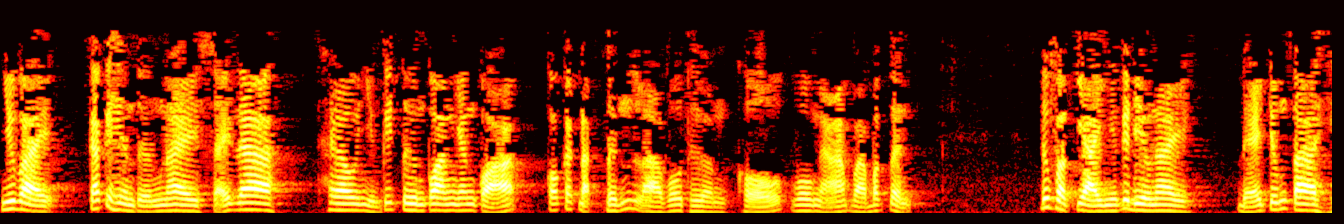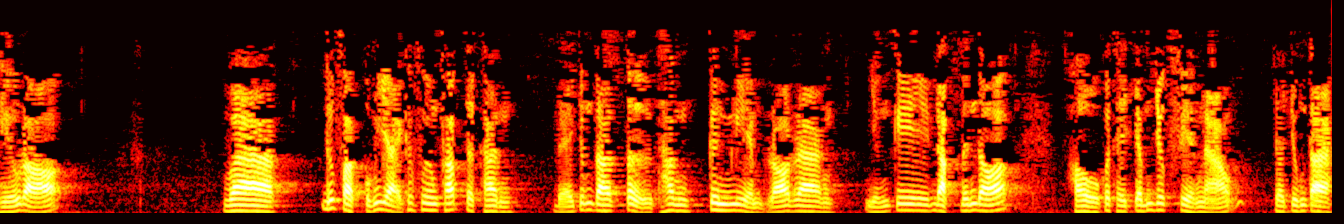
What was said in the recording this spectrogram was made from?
Như vậy, các cái hiện tượng này xảy ra theo những cái tương quan nhân quả có các đặc tính là vô thường, khổ, vô ngã và bất tịnh. Đức phật dạy những cái điều này để chúng ta hiểu rõ. Và đức phật cũng dạy cái phương pháp thực hành để chúng ta tự thân kinh nghiệm rõ ràng những cái đặc tính đó, hầu có thể chấm dứt phiền não cho chúng ta.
